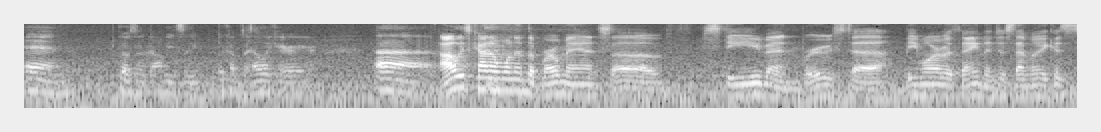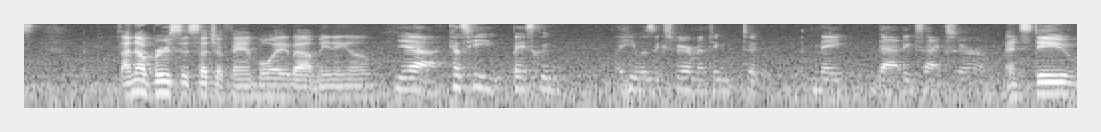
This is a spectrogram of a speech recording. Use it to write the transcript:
and goes and obviously becomes a helicarrier. Uh, I always kind of wanted the bromance of Steve and Bruce to be more of a thing than just that movie because I know Bruce is such a fanboy about meeting him. yeah, because he basically he was experimenting to make that exact serum. And Steve,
